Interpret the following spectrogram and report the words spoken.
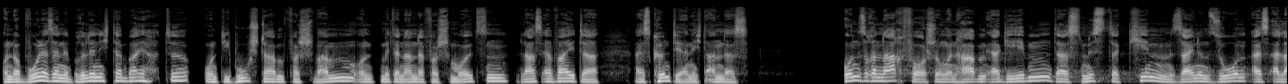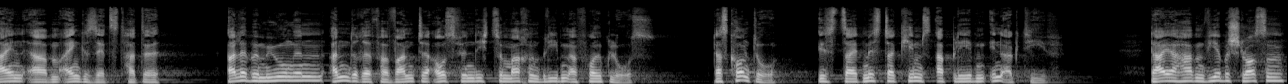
und obwohl er seine Brille nicht dabei hatte und die Buchstaben verschwammen und miteinander verschmolzen, las er weiter, als könnte er nicht anders. Unsere Nachforschungen haben ergeben, dass Mr. Kim seinen Sohn als Alleinerben eingesetzt hatte. Alle Bemühungen, andere Verwandte ausfindig zu machen, blieben erfolglos. Das Konto ist seit Mr. Kims Ableben inaktiv. Daher haben wir beschlossen,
